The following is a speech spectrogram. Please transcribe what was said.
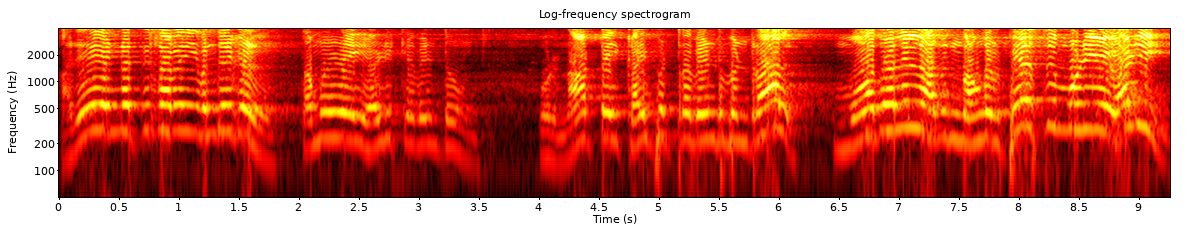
அதே எண்ணத்தில் தானே நீ வந்தீர்கள். தமிழை அழிக்க வேண்டும். ஒரு நாட்டை கைப்பற்ற வேண்டும் என்றால் முதலில் அது அவர்கள் பேசும் மொழியை அழி.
